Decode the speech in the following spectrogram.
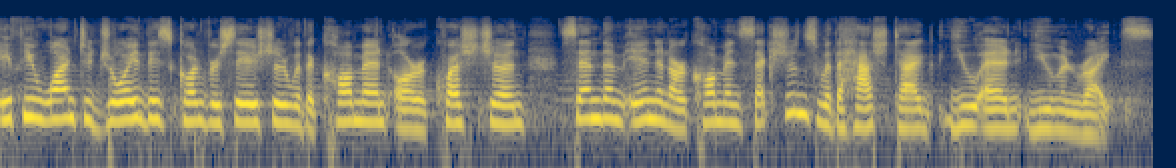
If you want to join this conversation with a comment or a question, send them in in our comment sections with the hashtag UN Human Rights.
